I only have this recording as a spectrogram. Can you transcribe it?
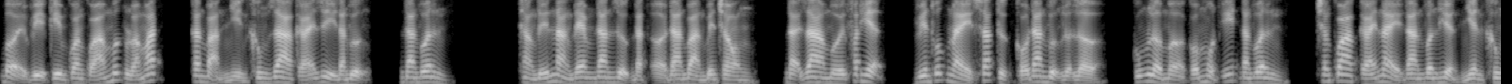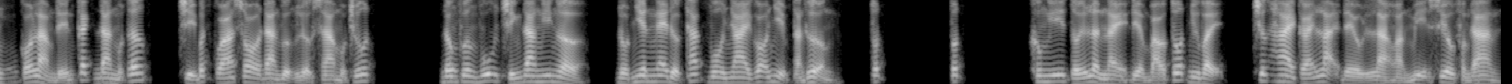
bởi vì kim quan quá mức lóa mắt, căn bản nhìn không ra cái gì đan vượng, đan vân. Thằng đến nàng đem đan dược đặt ở đan bàn bên trong, đại gia mới phát hiện, viên thuốc này xác thực có đan vượng lượn lờ, cũng lờ mờ có một ít đan vân, chẳng qua cái này đan vân hiển nhiên không có làm đến cách đan một tấc, chỉ bất quá so đan vượng lược xa một chút. Đông phương vũ chính đang nghi ngờ, đột nhiên nghe được thác vô nhai gõ nhịp tán thưởng t ố t t ố t không nghĩ tới lần này điểm báo tốt như vậy, trước hai cái lại đều là hoàn mỹ siêu phẩm đan.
